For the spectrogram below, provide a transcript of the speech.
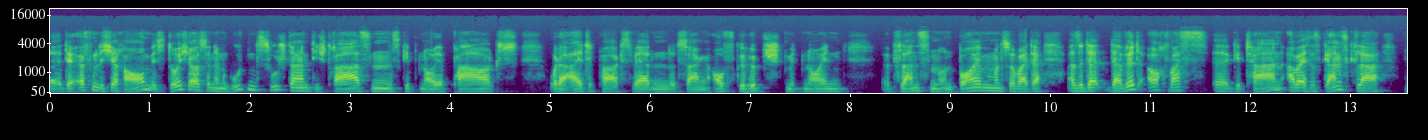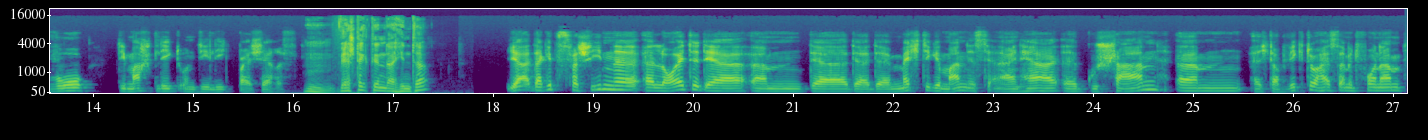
äh, der öffentliche Raum ist durchaus in einem guten Zustand. Die Straßen, es gibt neue Parks oder alte Parks werden sozusagen aufgehübscht mit neuen äh, Pflanzen und Bäumen und so weiter. Also da, da wird auch was äh, getan, aber es ist ganz klar, wo die Macht liegt und die liegt bei Sheriff. Hm. Wer steckt denn dahinter? Ja, da gibt es verschiedene äh, Leute. Der, ähm, der, der, der mächtige Mann ist ein Herr äh, Gushan. Ähm, ich glaube, Victor heißt er mit Vornamen.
